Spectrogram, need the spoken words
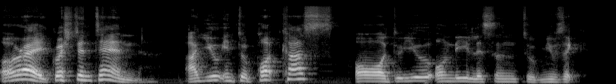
All right, question 10. Are you into podcasts or do you only listen to music?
